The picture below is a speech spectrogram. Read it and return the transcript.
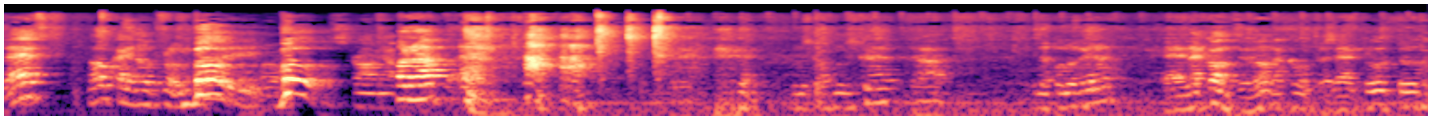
Left? Okay, no problem. Boom! Boom! Strong up. Nóżka w nóżkę? Tak. Na polowienie? E, na kąty, no, na kąty. że Jak tu, tu, tu.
